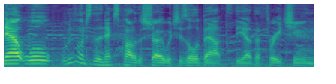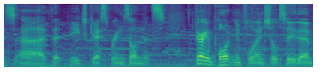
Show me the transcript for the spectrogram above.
Now we'll move on to the next part of the show, which is all about the other three tunes uh, that each guest brings on. That's very important, influential to them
